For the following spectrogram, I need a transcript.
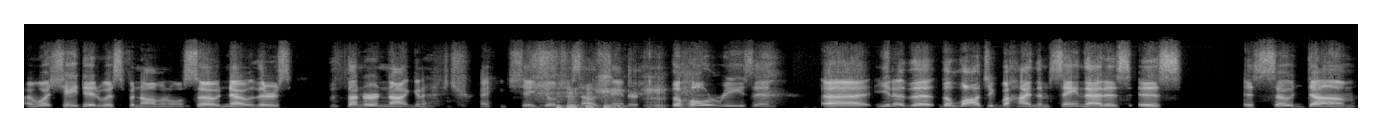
And what Shai did was phenomenal. So no, there's the Thunder are not going to trade Shai Gilgeous-Alexander. the whole reason, uh, you know, the the logic behind them saying that is is is so dumb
